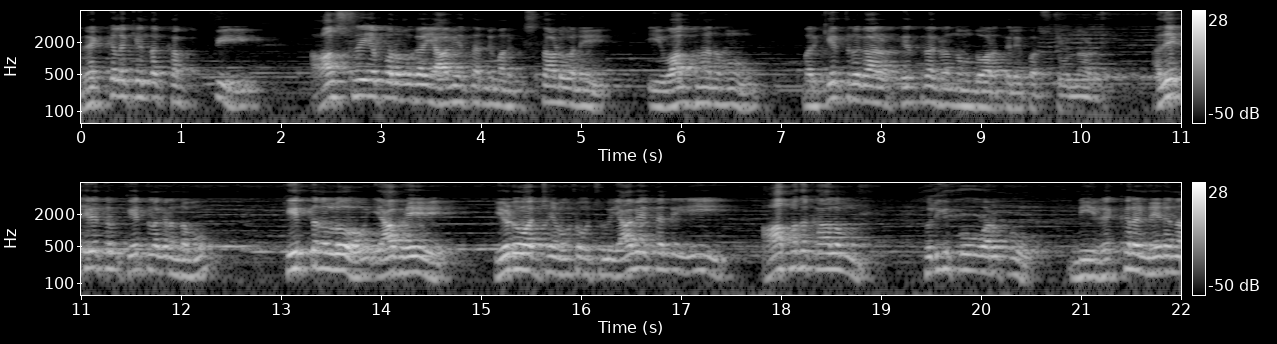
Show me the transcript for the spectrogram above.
రెక్కల కింద కప్పి ఆశ్రయపరముగా యావే తండ్రి మనకి ఇస్తాడు అనే ఈ వాగ్దానము మరి కీర్తన గారు కీర్తన గ్రంథం ద్వారా తెలియపరుస్తూ ఉన్నాడు. అదే కీర్తన కీర్తన గ్రంథము కీర్తనలో యాభై ఏడో అధ్యాయం ఒకటో వచ్చులు యాభై తండ్రి ఈ ఆపద కాలం తొలగిపో వరకు నీ రెక్కల నీడన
